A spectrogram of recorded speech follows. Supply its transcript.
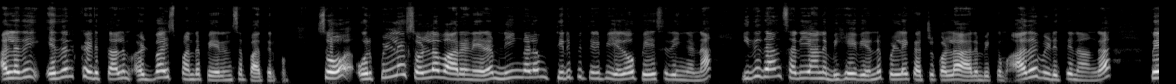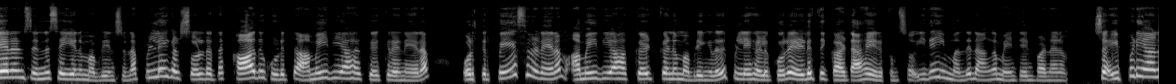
அல்லது எதற்கு எடுத்தாலும் அட்வைஸ் பண்ணுற பேரண்ட்ஸை பார்த்துருப்போம். ஸோ ஒரு பிள்ளை சொல்ல வர நேரம் நீங்களும் திருப்பி திருப்பி ஏதோ பேசுறீங்கன்னா இதுதான் சரியான பிஹேவியர்னு பிள்ளை கற்றுக்கொள்ள ஆரம்பிக்கும். அதை விடுத்து நாங்கள் பேரண்ட்ஸ் என்ன செய்யணும்? அப்படின்னு சொன்னால் பிள்ளைகள் சொல்கிறத காது கொடுத்து அமைதியாக கேட்குற நேரம் ஒருத்தர் பேசுற நேரம் அமைதியாக கேட்கணும் அப்படிங்கிறது பிள்ளைகளுக்கு ஒரு எடுத்துக்காட்டாக இருக்கும். ஸோ இதையும் வந்து நாங்க மெயின்டைன் பண்ணணும். ஸோ இப்படியான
